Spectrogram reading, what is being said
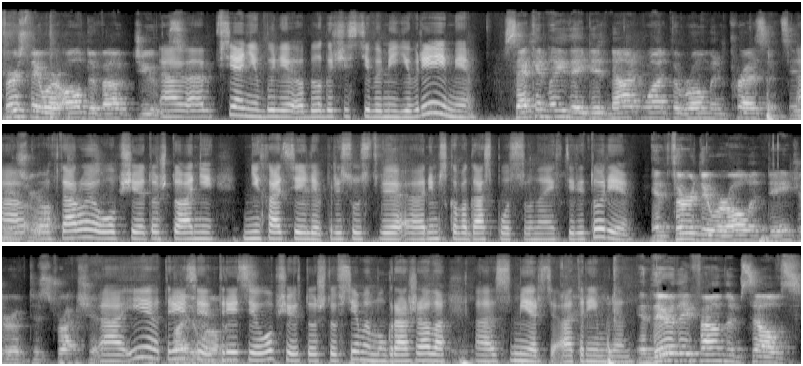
First, they were all devout Jews. А, а, Все они были благочестивыми евреями. Secondly, they did not want the Roman presence in А, Israel. Второе общее то, что они не хотели присутствия римского господства на их территории. And third, they were all in danger of destruction. И третье, третье общее то, что всем им угрожала смерть от римлян. And there they found themselves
